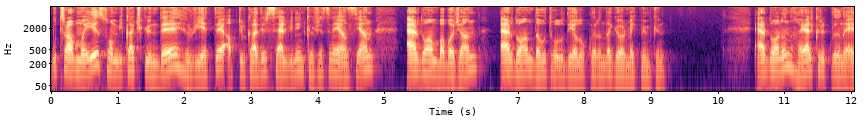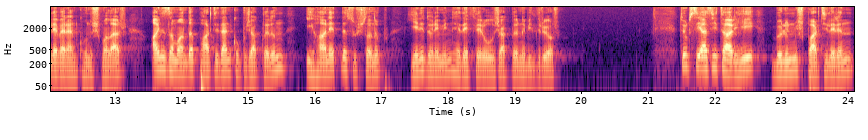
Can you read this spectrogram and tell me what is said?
Bu travmayı son birkaç günde Hürriyet'te Abdülkadir Selvi'nin köşesine yansıyan Erdoğan Babacan, Erdoğan Davutoğlu diyaloglarında görmek mümkün. Erdoğan'ın hayal kırıklığını ele veren konuşmalar aynı zamanda partiden kopacakların ihanetle suçlanıp yeni dönemin hedefleri olacaklarını bildiriyor. Türk siyasi tarihi bölünmüş partilerin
